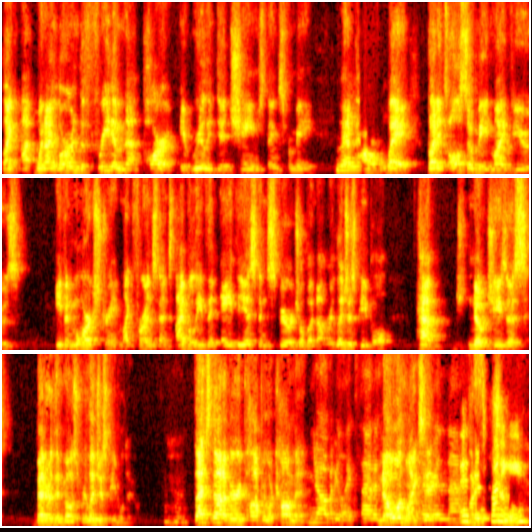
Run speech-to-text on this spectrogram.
Like I, when I learned the freedom that part, it really did change things for me in a powerful way. But it's also made my views even more extreme. Like, for instance, I believe that atheist and spiritual but not religious people have know Jesus better than most religious people do. Mhm. That's not a very popular comment. Nobody likes that. No one likes it. In that. It's, But it's funny.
